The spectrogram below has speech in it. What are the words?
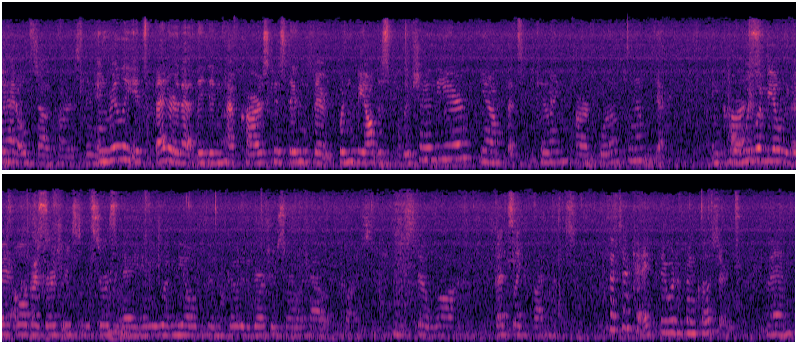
Well, they had old style cars, and, And really, it's better that they didn't have cars because then there wouldn't be all this pollution in the air. You know, that's killing our world. You know. Yeah. And Well, cars. we wouldn't be able to get all of our groceries to the stores today, and we wouldn't be able to go to the grocery store without cars. We still walk. That's like five miles. That's okay. They would have been closer. Then.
